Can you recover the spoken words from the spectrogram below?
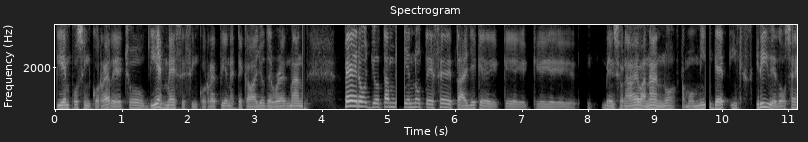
tiempo sin correr, de hecho 10 meses sin correr tiene este caballo de Redman, pero yo también noté ese detalle que, que, mencionaba Evanán, ¿no? Ramón Miguel inscribe 12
